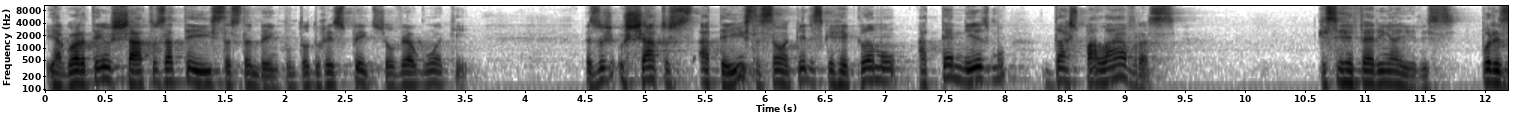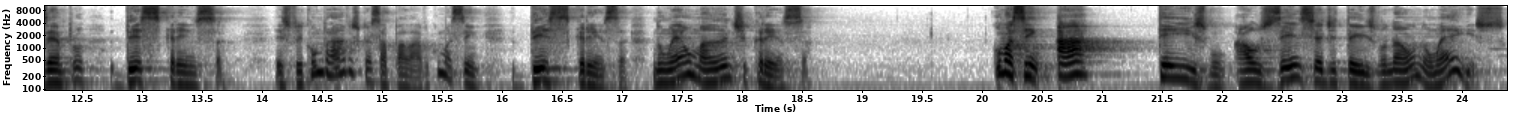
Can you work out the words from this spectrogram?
E agora tem os chatos ateístas também, com todo respeito, se houver algum aqui. Mas os chatos ateístas são aqueles que reclamam até mesmo das palavras que se referem a eles. Por exemplo, descrença. Eles ficam bravos com essa palavra. Como assim? Descrença. Não é uma anticrença. Como assim? A teísmo, a ausência de teísmo. Não, não é isso.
